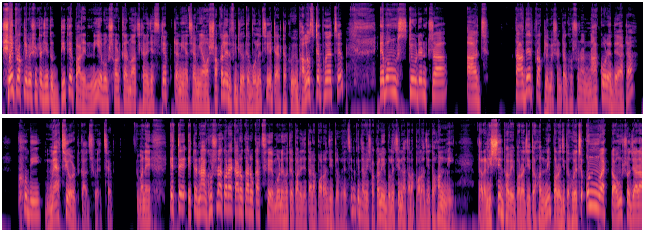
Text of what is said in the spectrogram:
সেই প্রক্লেমেশনটা যেহেতু দিতে পারেননি এবং সরকার মাঝখানে যে স্টেপটা নিয়েছে, আমি আমার সকালের ভিডিওতে বলেছি, এটা একটা খুবই ভালো স্টেপ হয়েছে। এবং স্টুডেন্টরা আজ তাদের প্রক্লেমেশনটা ঘোষণা না করে দেওয়াটা খুবই ম্যাচিওর্ড কাজ হয়েছে। মানে এতে, এটা না ঘোষণা করায় কারও কারও কাছে মনে হতে পারে যে তারা পরাজিত হয়েছেন, কিন্তু আমি সকালেই বলেছি না তারা পরাজিত হননি। তারা নিশ্চিতভাবেই পরাজিত হননি, পরাজিত হয়েছে অন্য একটা অংশ যারা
